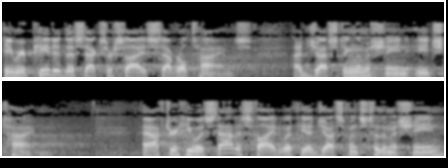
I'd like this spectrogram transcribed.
He repeated this exercise several times, adjusting the machine each time. After he was satisfied with the adjustments to the machine,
